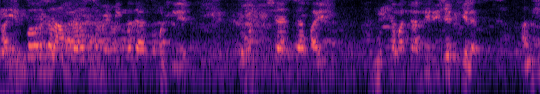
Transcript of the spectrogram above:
अजित पवार काल आमदारांच्या मीटिंगमध्ये असं म्हटले की दोन विषयांच्या फाईल मुख्यमंत्र्यांनी रिजेक्ट केल्या आणि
